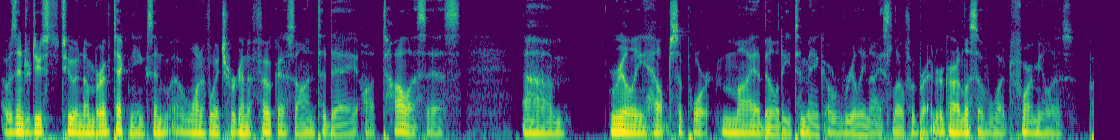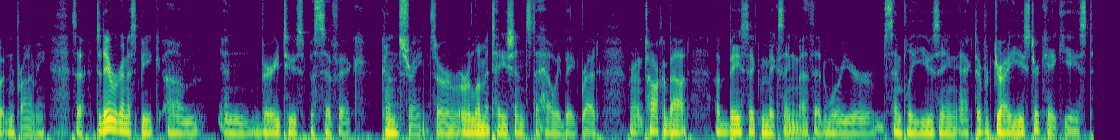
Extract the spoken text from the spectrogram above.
I was introduced to a number of techniques, and uh, one of which we're going to focus on today, autolysis. Um, really helped support my ability to make a really nice loaf of bread, regardless of what formulas put in front of me. So today we're going to speak um, in very two specific constraints or, or, limitations to how we bake bread. We're going to talk about a basic mixing method where you're simply using active dry yeast or cake yeast.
